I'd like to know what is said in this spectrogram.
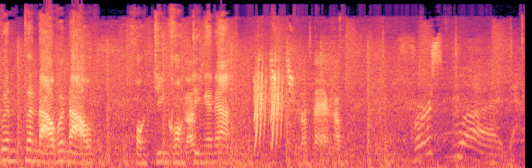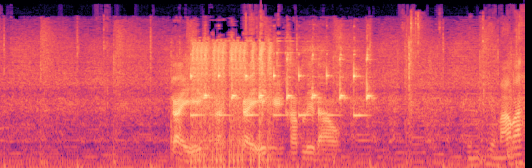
เพื่อนเพื่อนดาวเพื่อนดาวของจริงของจริงอันเนี้ยแล้วแต่ครับ First blood. ไก่เองนะไก่เองไงครับเลยดาวเห็นเห็นมาปะ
